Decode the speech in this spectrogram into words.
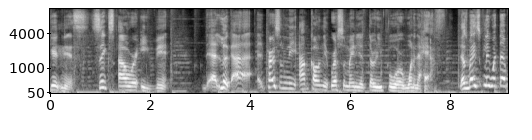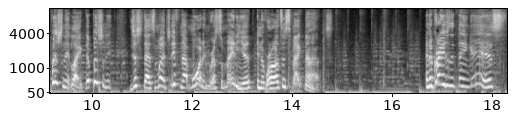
goodness, six hour event. Uh, look, I personally, I'm calling it WrestleMania 34 one and a half. That's basically what they're pushing it like. They're pushing it just as much, if not more, than WrestleMania in the Raws and SmackDowns. And the crazy thing is,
